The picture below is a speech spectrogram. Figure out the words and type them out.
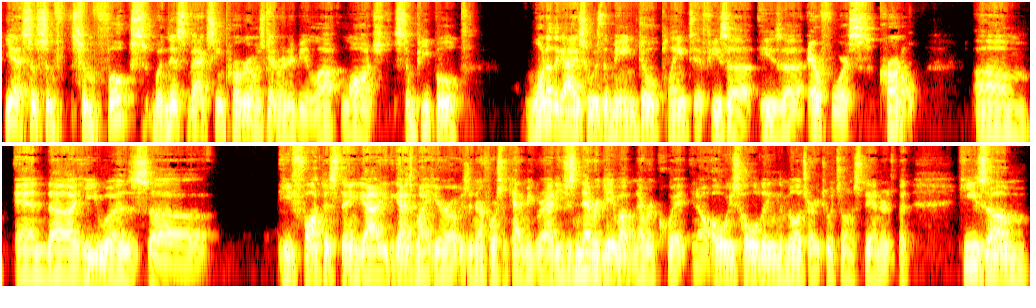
yeah, so some some folks when this vaccine program was getting ready to be la- launched, some people. One of the guys who was the main Doe plaintiff, he's a he's a Air Force colonel, um, and uh, he was uh, he fought this thing. God, he, the guy's my hero. He's an Air Force Academy grad. He just never gave up, never quit. You know, always holding the military to its own standards. But he's um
